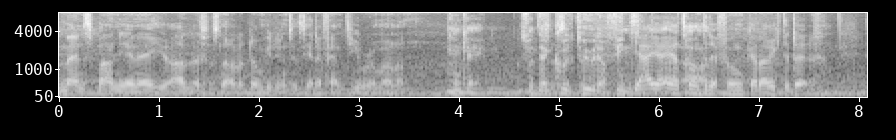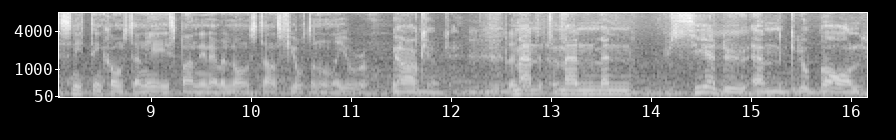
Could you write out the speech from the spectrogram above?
Men Spanien är ju alldeles för snåla. De vill ju inte ge dig 50 euro i månaden. Okej. Så den kulturen finns Ja, inte jag, där. jag tror inte Ja. det funkar där riktigt. Det, snittinkomsten i, i Spanien är väl någonstans 1400 euro. Ja, okej, okej. blir Men, men, men ser du en global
